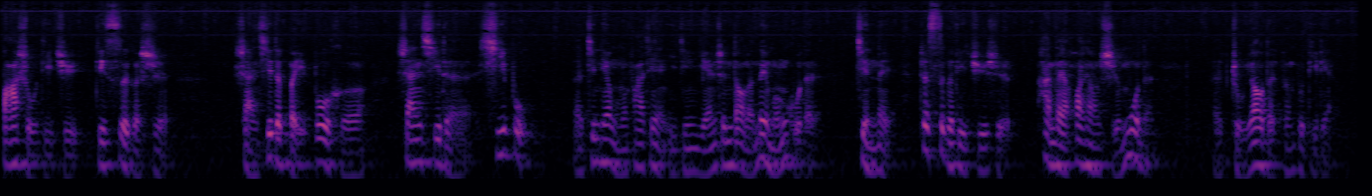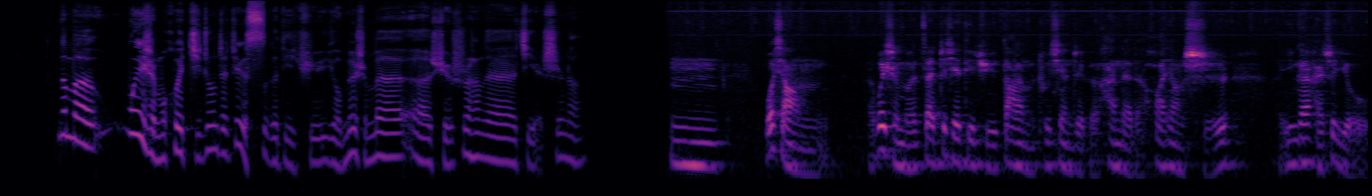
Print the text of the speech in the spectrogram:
巴蜀地区，第四个是陕西的北部和山西的西部，呃，今天我们发现已经延伸到了内蒙古的境内，这四个地区是汉代画像石墓的呃主要的分布地点。那么为什么会集中在这四个地区？有没有什么呃学术上的解释呢？嗯，我想。为什么在这些地区大量的出现这个汉代的画像石？应该还是有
